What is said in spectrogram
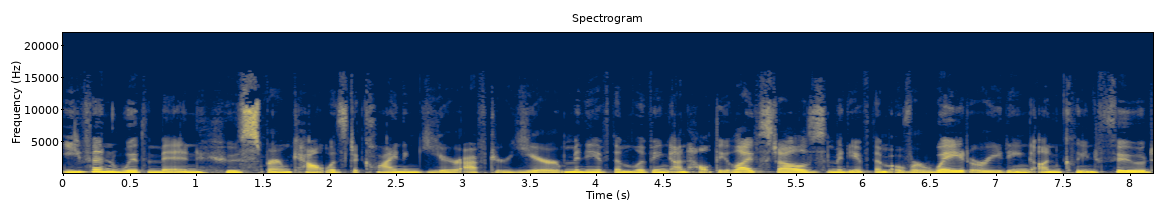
even with men whose sperm count was declining year after year, many of them living unhealthy lifestyles, many of them overweight or eating unclean food,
